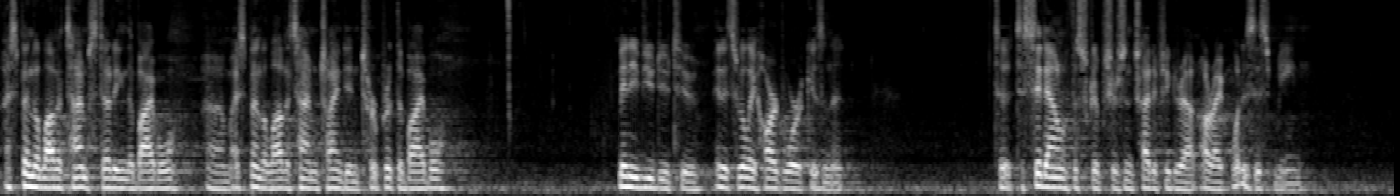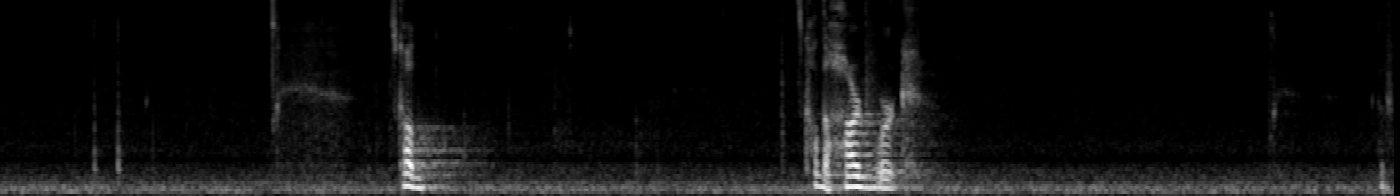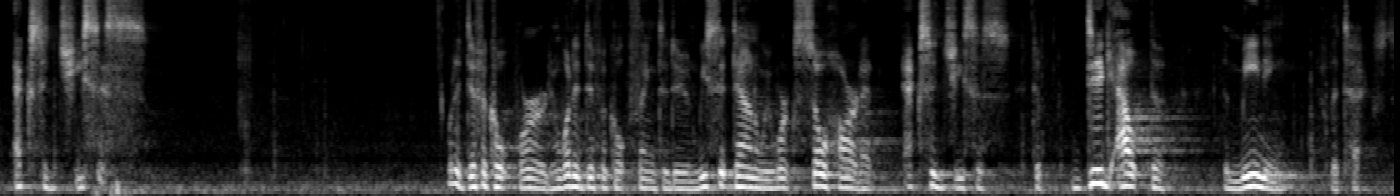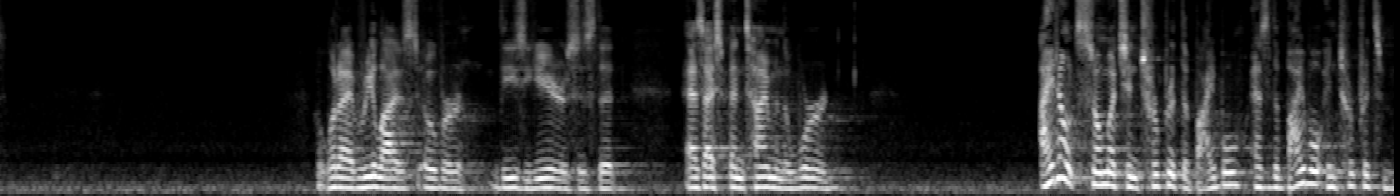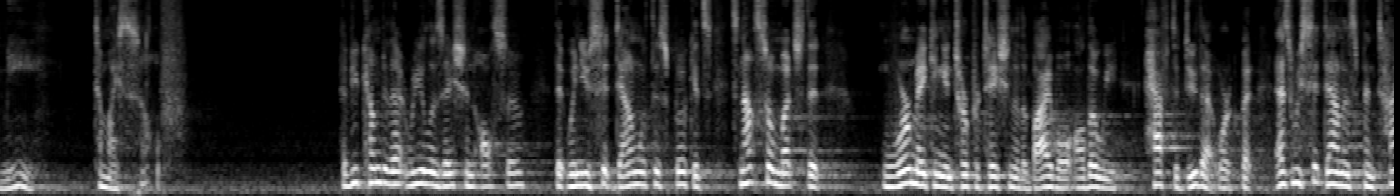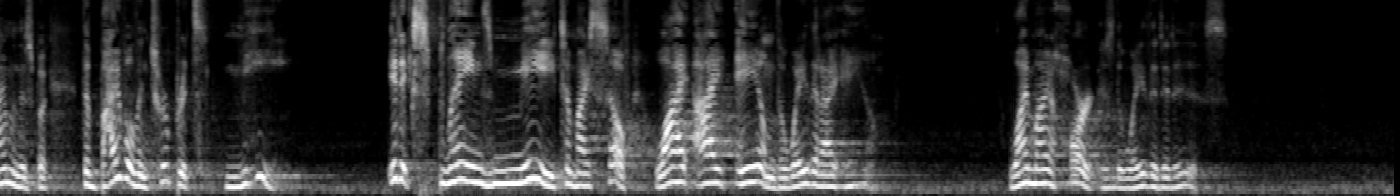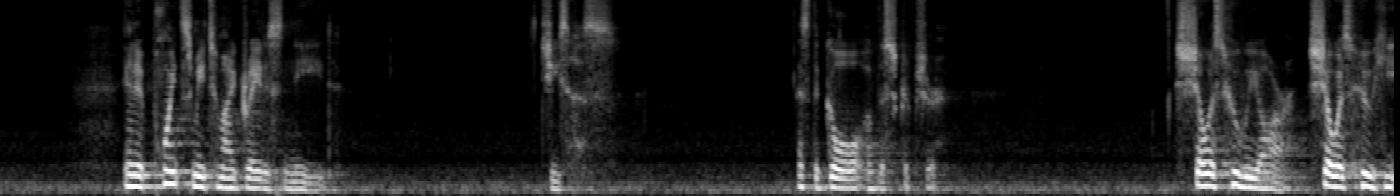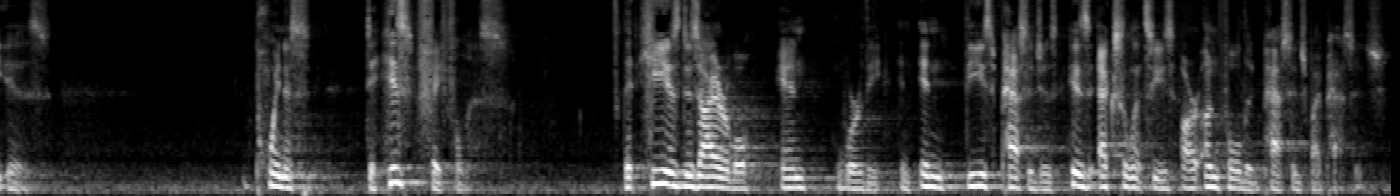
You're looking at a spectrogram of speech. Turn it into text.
I spend a lot of time studying the Bible. Um, I spend a lot of time trying to interpret the Bible. Many of you do too. And it's really hard work, isn't it? To, to sit down with the scriptures and try to figure out all right, what does this mean? It's called it's called the hard work of exegesis. What a difficult word and what a difficult thing to do. And we sit down and we work so hard at exegesis to dig out the, the meaning of the text. But what I've realized over these years is that as I spend time in the Word, I don't so much interpret the Bible as the Bible interprets me to myself. Have you come to that realization also? That when you sit down with this book, it's, it's not so much that we're making interpretation of the Bible, although we have to do that work, but as we sit down and spend time in this book, the Bible interprets me. It explains me to myself, why I am the way that I am, why my heart is the way that it is. And it points me to my greatest need Jesus. That's the goal of the scripture. Show us who we are, show us who He is, point us to His faithfulness, that He is desirable and worthy. And in these passages, His excellencies are unfolded passage by passage.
